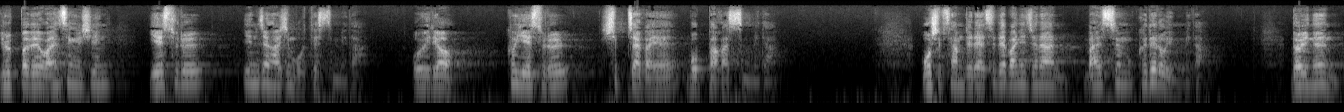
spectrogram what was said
율법의 완성이신 예수를 인정하지 못했습니다. 오히려 그 예수를 십자가에 못 박았습니다. 53절에 스데반이 전한 말씀 그대로입니다. 너희는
